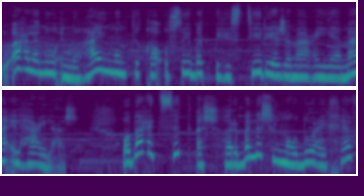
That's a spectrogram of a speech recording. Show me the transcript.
وأعلنوا أنه هاي المنطقة أصيبت بهستيريا هستيريا جماعية ما إلها علاج. وبعد ست أشهر بلش الموضوع يخف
